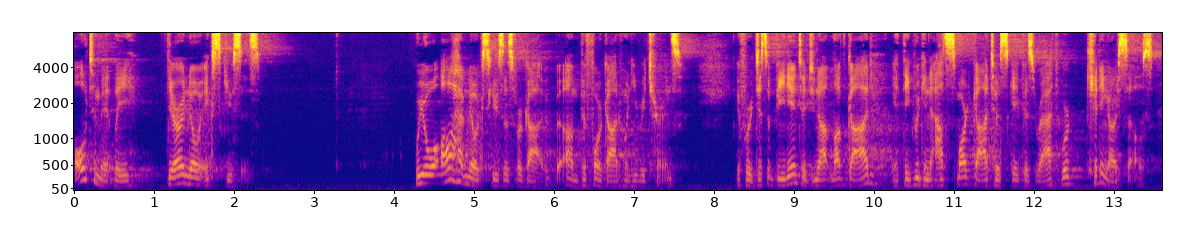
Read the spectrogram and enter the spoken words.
ultimately, there are no excuses. We will all have no excuses for God um, before God when He returns. If we're disobedient and do not love God and think we can outsmart God to escape His wrath, we're kidding ourselves.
